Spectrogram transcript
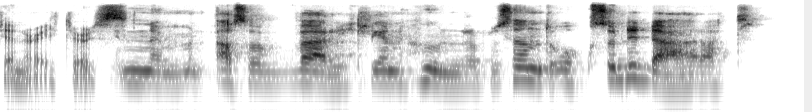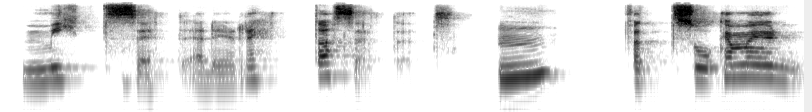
generators. Nej, men alltså verkligen 100 procent. Och också det där att mitt sätt är det rätta sättet. Mm. För så kan man ju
